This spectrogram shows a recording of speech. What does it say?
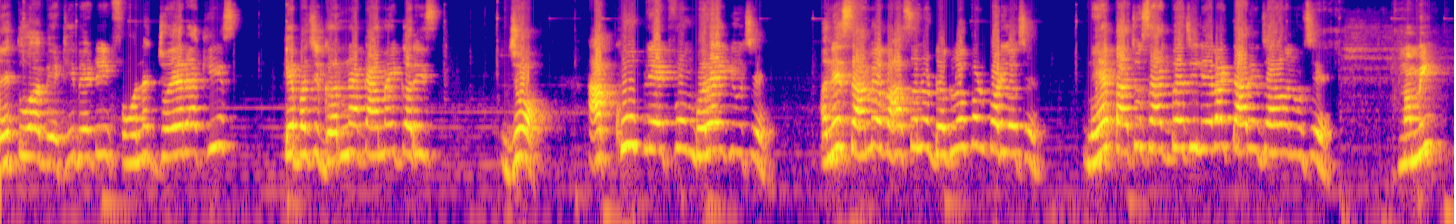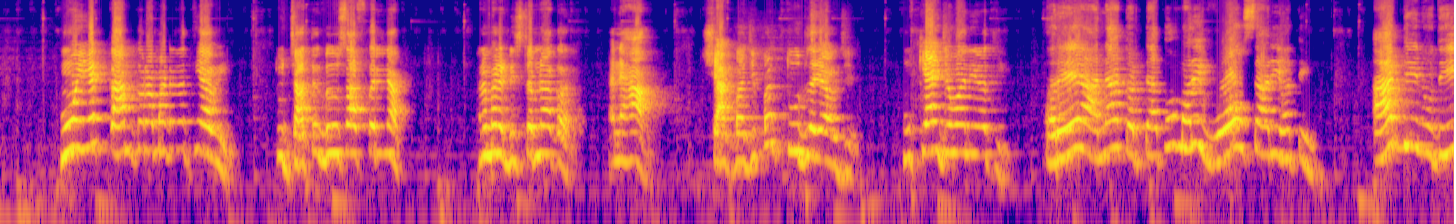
અને તું આ બેઠી બેઠી ફોન જ જોયા રાખીશ કે પછી ઘરના કામય કરીશ? જો આખું પ્લેટફોર્મ ભરાઈ ગયું છે અને સામે વાસણનો ઢગલો પણ પડ્યો છે. ને પાછું શાકભાજી લેવા તારે જવાનું છે. મમ્મી હું અહીંયા કામ કરવા માટે નથી આવી. તું જાતે જ બધું સાફ કરી નાખ અને મને ડિસ્ટર્બ ના કર. અને હા શાકભાજી પણ તું જ લઈ આવજે. હું ક્યાંય જવાની નથી. અરે આના કરતા તો મારી વહુ સારી હતી. આજ દિન સુધી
